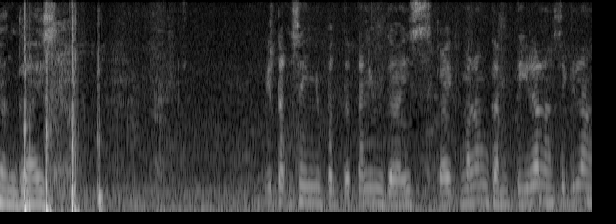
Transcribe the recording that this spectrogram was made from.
Ayan guys. Kita ko sa inyo pagtatanim guys. Kahit malanggam, tira lang. Sige lang.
